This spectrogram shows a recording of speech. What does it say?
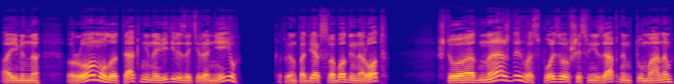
а именно Ромула так ненавидели за тиранию, которой он подверг свободный народ, что однажды, воспользовавшись внезапным туманом,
